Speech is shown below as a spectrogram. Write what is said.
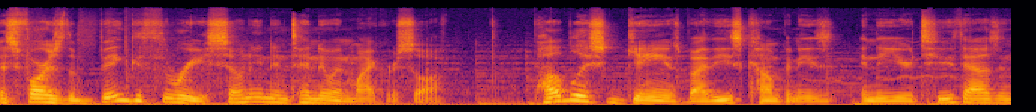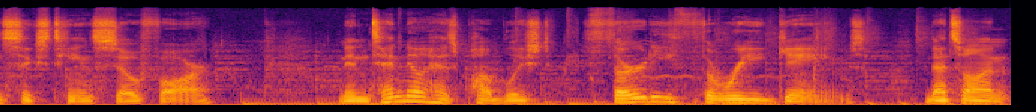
as far as the big three, Sony, Nintendo, and Microsoft, published games by these companies in the year 2016 so far Nintendo has published 33 games. That's on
